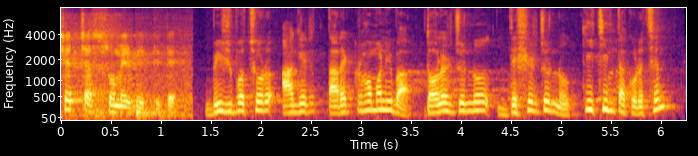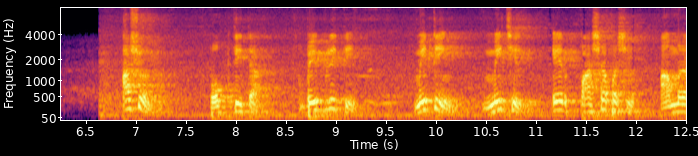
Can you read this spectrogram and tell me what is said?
স্বেচ্ছাশ্রমের ভিত্তিতে। বিশ বছর আগের তারেক রহমানই বা দলের জন্য দেশের জন্য কি চিন্তা করেছেন? আসুন বক্তৃতা বিবৃতি মিটিং মিছিল। এর পাশাপাশি আমরা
